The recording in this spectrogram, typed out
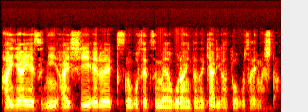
IIS2ICLX のご説明をご覧いただきありがとうございました。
